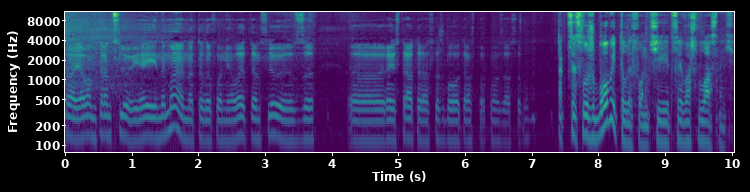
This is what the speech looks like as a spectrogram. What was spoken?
Да, я вам транслюю. Я її не маю на телефоні, але транслюю з е, реєстратора службового транспортного засобу. Так це службовий телефон чи це ваш власний?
